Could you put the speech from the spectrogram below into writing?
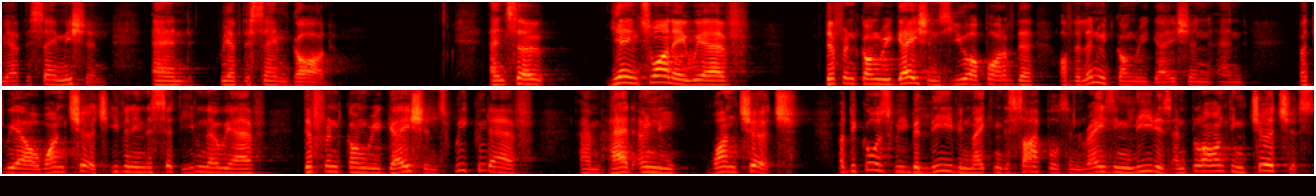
We have the same mission and we have the same God. And so here in Tshwane, we have different congregations. You are part of the, of the Lynnwood congregation, and, but we are one church, even in the city. Even though we have different congregations, we could have um, had only one church. But because we believe in making disciples and raising leaders and planting churches,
